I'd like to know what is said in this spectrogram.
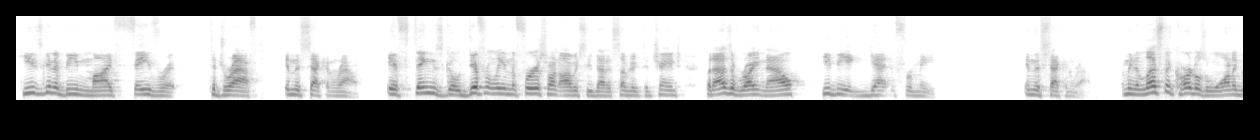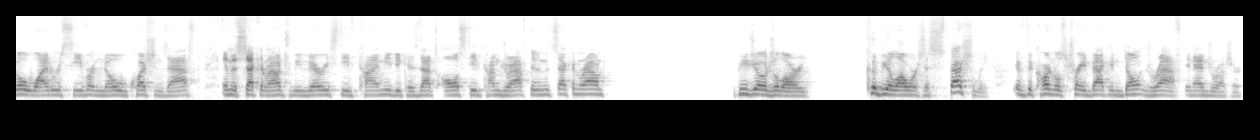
He's going to be my favorite to draft in the second round. If things go differently in the first round, obviously that is subject to change. But as of right now, he'd be a get for me in the second round. I mean, unless the Cardinals want to go wide receiver, no questions asked in the second round, should be very Steve Keimy because that's all Steve Keim drafted in the second round. BJ Ojulari could be a lot worse, especially if the Cardinals trade back and don't draft an edge rusher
